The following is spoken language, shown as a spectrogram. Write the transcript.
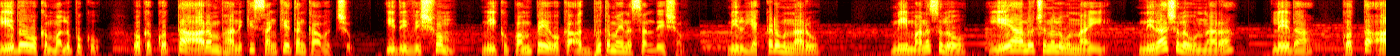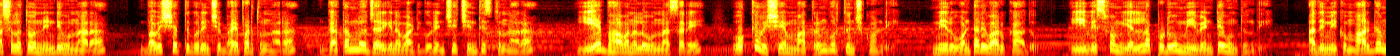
ఏదో ఒక మలుపుకు ఒక కొత్త ఆరంభానికి సంకేతం కావచ్చు. ఇది విశ్వం మీకు పంపే ఒక అద్భుతమైన సందేశం. మీరు ఎక్కడ ఉన్నారు? మీ మనసులో ఏ ఆలోచనలు ఉన్నాయి? నిరాశలో ఉన్నారా? లేదా కొత్త ఆశలతో నిండి ఉన్నారా? భవిష్యత్తు గురించి భయపడుతున్నారా? గతంలో జరిగిన వాటి గురించి చింతిస్తున్నారా? ఏ భావనలో ఉన్నా సరే ఒక్క విషయం మాత్రం గుర్తుంచుకోండి. మీరు ఒంటరివారు కాదు. ఈ విశ్వం ఎల్లప్పుడూ మీ వెంటే ఉంటుంది. అది మీకు మార్గం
